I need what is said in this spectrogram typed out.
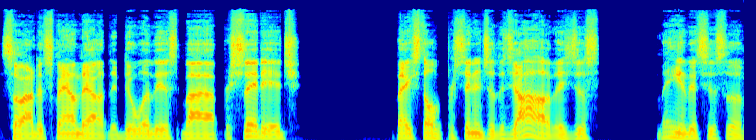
so I just found out that doing this by a percentage based on the percentage of the job is just, man, it's just a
